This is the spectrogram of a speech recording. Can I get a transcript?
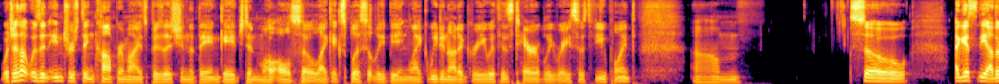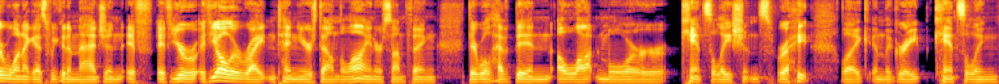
which I thought was an interesting compromise position that they engaged in, while also like explicitly being like, we do not agree with his terribly racist viewpoint. Um, so I guess the other one, I guess we could imagine if if you're if y'all are right in ten years down the line or something, there will have been a lot more cancellations, right? Like in the great canceling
